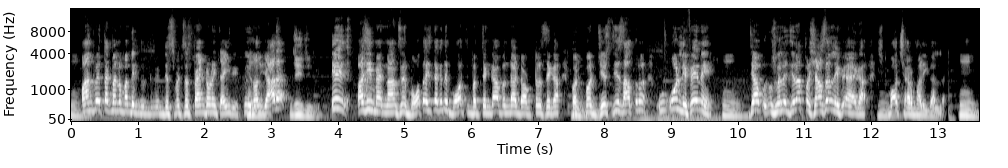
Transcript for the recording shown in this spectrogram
ਹੂੰ। 5 ਵਜੇ ਤੱਕ ਮੈਨੂੰ ਬੰਦੇ ਸਸਪੈਂਡ ਹੋਣੇ ਚਾਹੀਦੇ ਤੁਸੀਂ ਤੁਹਾਨੂੰ। ਯਾਦ ਹੈ ਜੀ ਜੀ ਇਹ ਅਸੀਂ ਮੈਂ ਨਾਨਕ ਸਿੰਘ ਬਹੁਤ ਅਜੇ ਤੱਕ ਤੇ ਬਹੁਤ ਚੰਗਾ ਬੰਦਾ ਡਾਕਟਰ ਸੀਗਾ ਪਰ। ਪਰ ਜਿਸ ਜਿਸ ਨਾਲ ਉਹ ਲਿਖੇ ਨੇ ਜਦ ਉਸ ਵੇਲੇ ਜਿਹੜਾ ਪ੍ਰਸ਼ਾਸਨ ਲਿਖਿਆ ਹੈਗਾ। ਬਹੁਤ ਸ਼ਰਮ ਵਾਲੀ ਗੱਲ ਹੈ ਹੂੰ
